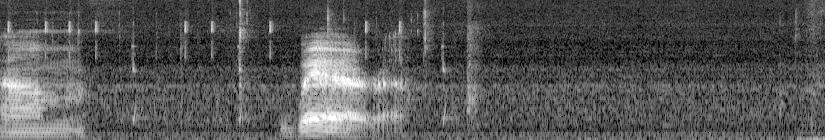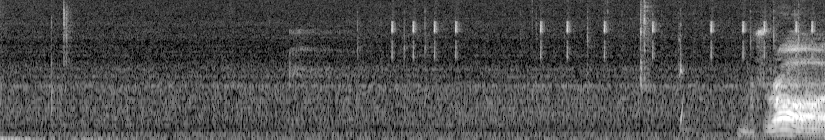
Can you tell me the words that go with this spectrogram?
Um, where? Draw.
